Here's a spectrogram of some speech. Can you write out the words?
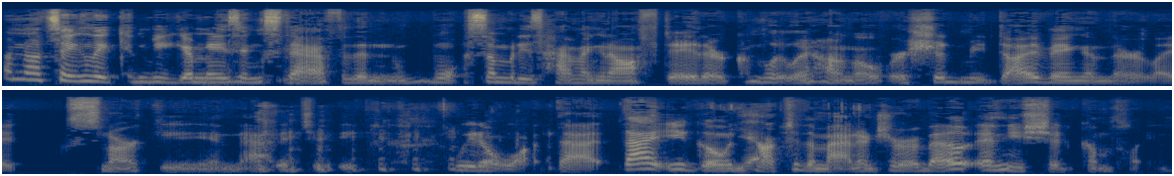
I'm not saying they can be amazing staff and then somebody's having an off day, they're completely hungover, shouldn't be diving, and they're like snarky and attitude. we don't want that. That you go and Yeah. talk to the manager about, and you should complain.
